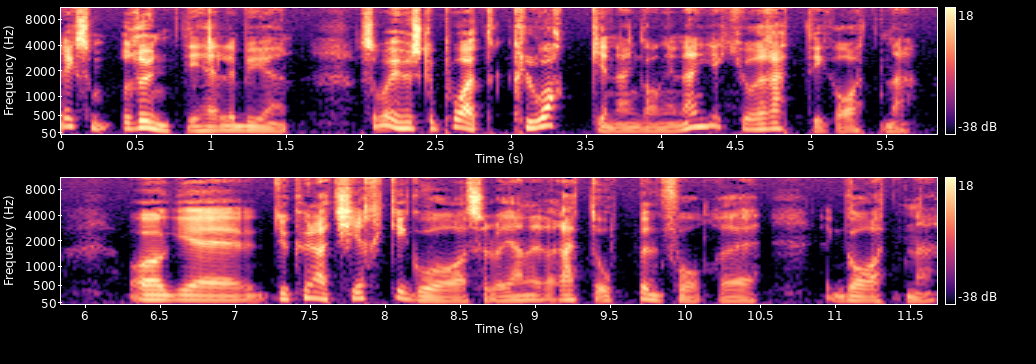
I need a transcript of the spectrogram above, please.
liksom rundt i hele byen. Så må vi huske på at kloakken den gangen den gikk jo rett i gatene. Og eh, du kunne ha kirkegårder som lå gjerne rett oppenfor eh, gatene.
